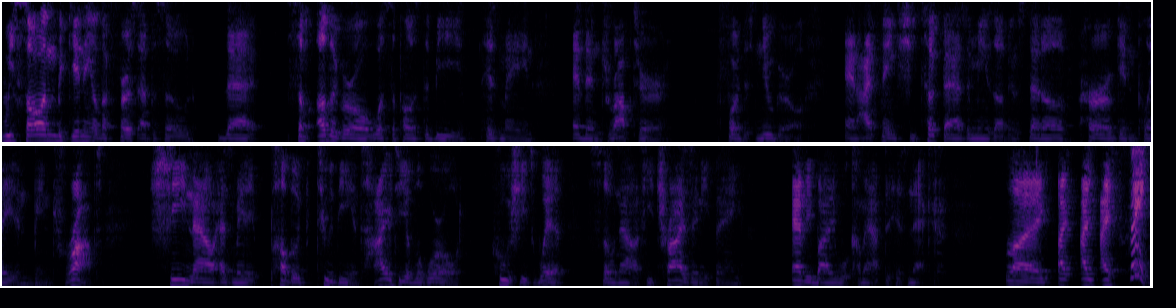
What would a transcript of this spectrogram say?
we saw in the beginning of the first episode that some other girl was supposed to be his main and then dropped her for this new girl. And I think she took that as a means of instead of her getting played and being dropped, she now has made it public to the entirety of the world who she's with. So now if he tries anything, everybody will come after his neck. Like I, I, I think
